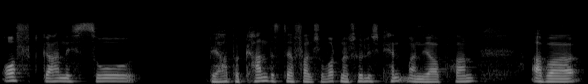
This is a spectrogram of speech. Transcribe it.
oft gar nicht so, ja, bekannt ist der falsche Wort. Natürlich kennt man Japan, aber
